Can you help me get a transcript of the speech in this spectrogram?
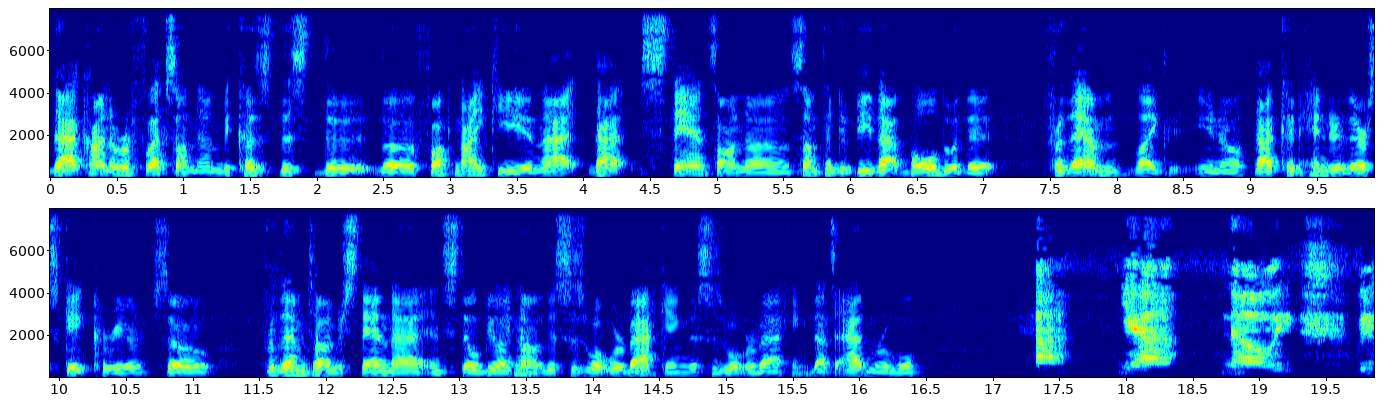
that kind of reflects on them because this the the fuck Nike and that that stance on uh, something to be that bold with it for them like you know that could hinder their skate career. So for them to understand that and still be like, no, this is what we're backing. This is what we're backing. That's admirable. Yeah, yeah. No, we, we.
